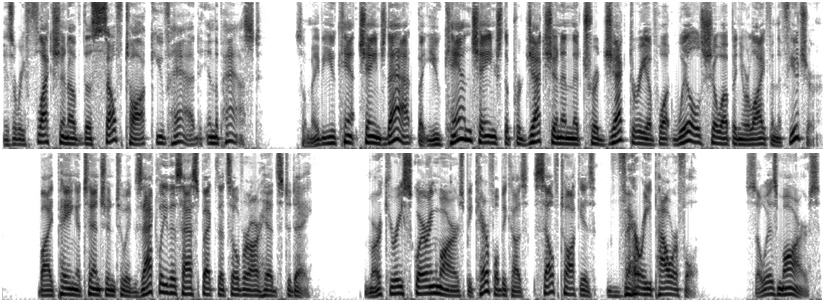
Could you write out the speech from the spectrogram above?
is a reflection of the self talk you've had in the past. So maybe you can't change that, but you can change the projection and the trajectory of what will show up in your life in the future by paying attention to exactly this aspect that's over our heads today. Mercury squaring Mars, be careful because self talk is very powerful. So is Mars,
